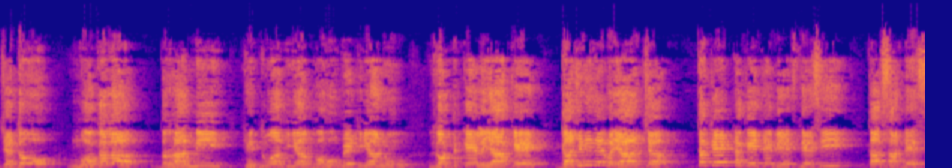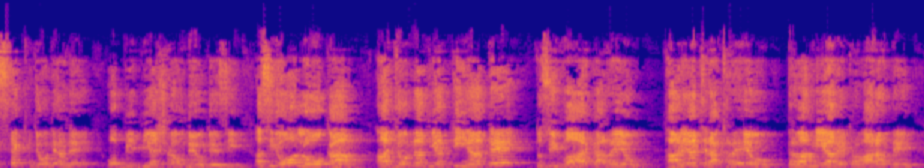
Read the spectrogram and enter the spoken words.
ਜਦੋਂ ਮੁਗਲ ਦੁਰਾਨੀ ਹਿੰਦੂਆਂ ਦੀਆਂ ਬਹੂ ਬੇਟੀਆਂ ਨੂੰ ਲੁੱਟ ਕੇ ਲਿਆ ਕੇ ਗਜਨੀ ਦੇ ਬਾਜ਼ਾਰ 'ਚ ਟਕੇ ਟਕੇ ਤੇ ਵੇਚਦੇ ਸੀ, ਤਾਂ ਸਾਡੇ ਸਿੱਖ ਯੋਧਿਆਂ ਨੇ ਉਹ ਬੀਬੀਆਂ ਛਡਾਉਂਦੇ ਹੁੰਦੇ ਸੀ। ਅਸੀਂ ਉਹ ਲੋਕ ਆ। ਅੱਜ ਉਹਨਾਂ ਦੀਆਂ ਧੀਆਂ ਤੇ ਤੁਸੀਂ ਵਾਰ ਕਰ ਰਹੇ ਹੋ। ਥਾਣਿਆਂ 'ਚ ਰੱਖ ਰਹੇ ਹੋ। ਕੁਰਬਾਨੀ ਆ ਪਰਿਵਾਰਾਂ ਤੇ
